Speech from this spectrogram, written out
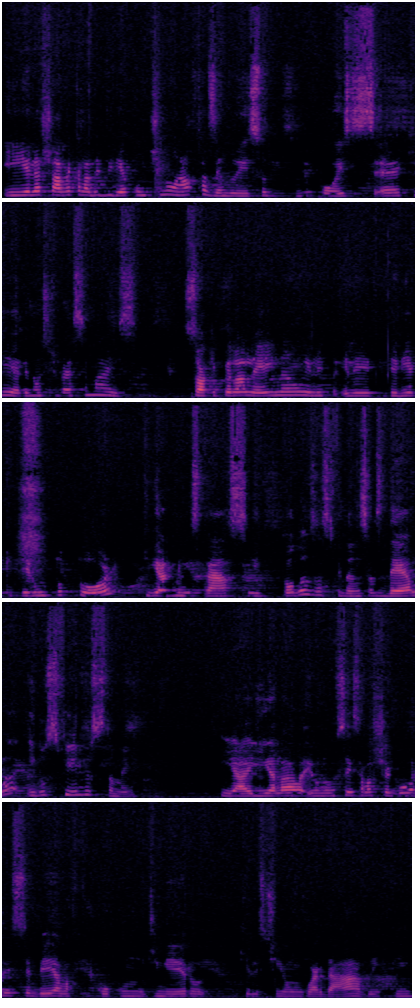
e ele achava que ela deveria continuar fazendo isso depois é, que ele não estivesse mais. Só que pela lei não, ele, ele teria que ter um tutor que administrasse todas as finanças dela e dos filhos também. E aí ela, eu não sei se ela chegou a receber, ela ficou com o dinheiro que eles tinham guardado, enfim.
